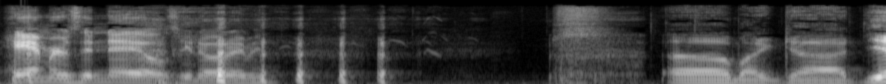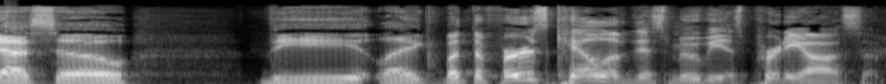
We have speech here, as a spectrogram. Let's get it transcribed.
hammers and nails. You know what I mean? oh my god. Yeah. So the like But the first kill of this movie is pretty awesome.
